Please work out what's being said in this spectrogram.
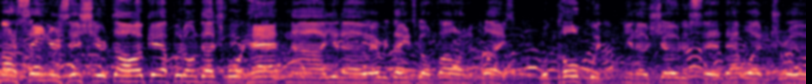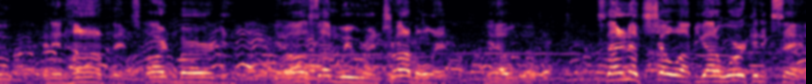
my seniors this year thought, okay, I put on Dutch Fork hat and, uh, you know, everything's going to fall into place. Well, Colquitt, you know, showed us that that wasn't true. And then Huff and Spartanburg, and, you know, all of a sudden we were in trouble. And, you know, it's not enough to show up. You got to work and excel.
